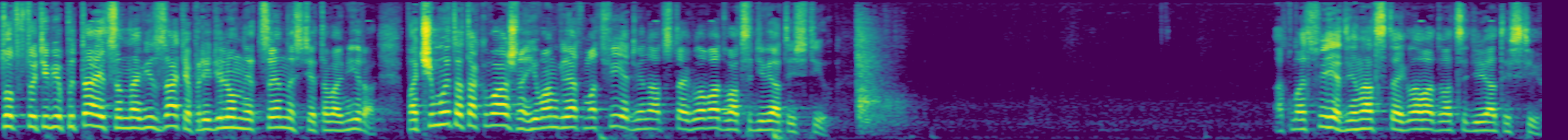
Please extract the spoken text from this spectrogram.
тот, кто тебе пытается навязать определенные ценности этого мира. Почему это так важно? Евангелие от Матфея, 12 глава, 29 стих. От Матфея, 12 глава, 29 стих.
